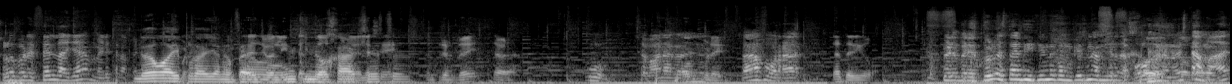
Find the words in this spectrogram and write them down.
Solo por el Zelda ya merece la pena. Luego hay por ahí anunciado el un Kingdom 2 con Hearts el estos. En 3D, la verdad. Uh, se van a, Hombre. se van a forrar. Ya te digo. Pero, pero tú lo estás diciendo como que es una mierda de juego, pero no está mal.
